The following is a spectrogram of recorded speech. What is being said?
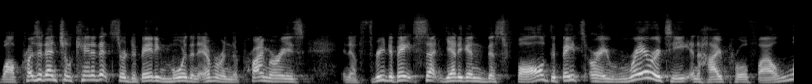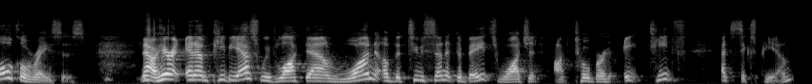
While presidential candidates are debating more than ever in the primaries and have three debates set yet again this fall, debates are a rarity in high profile local races. Now, here at NMPBS, we've locked down one of the two Senate debates. Watch it October 18th at 6 p.m.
